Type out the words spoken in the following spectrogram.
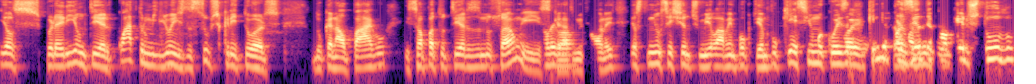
eles esperariam ter 4 milhões de subscritores do canal pago, e só para tu teres noção, e se calhar também falaram isso, eles tinham 600 mil há bem pouco tempo, o que é assim uma coisa, Foi. quem apresenta qualquer estudo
